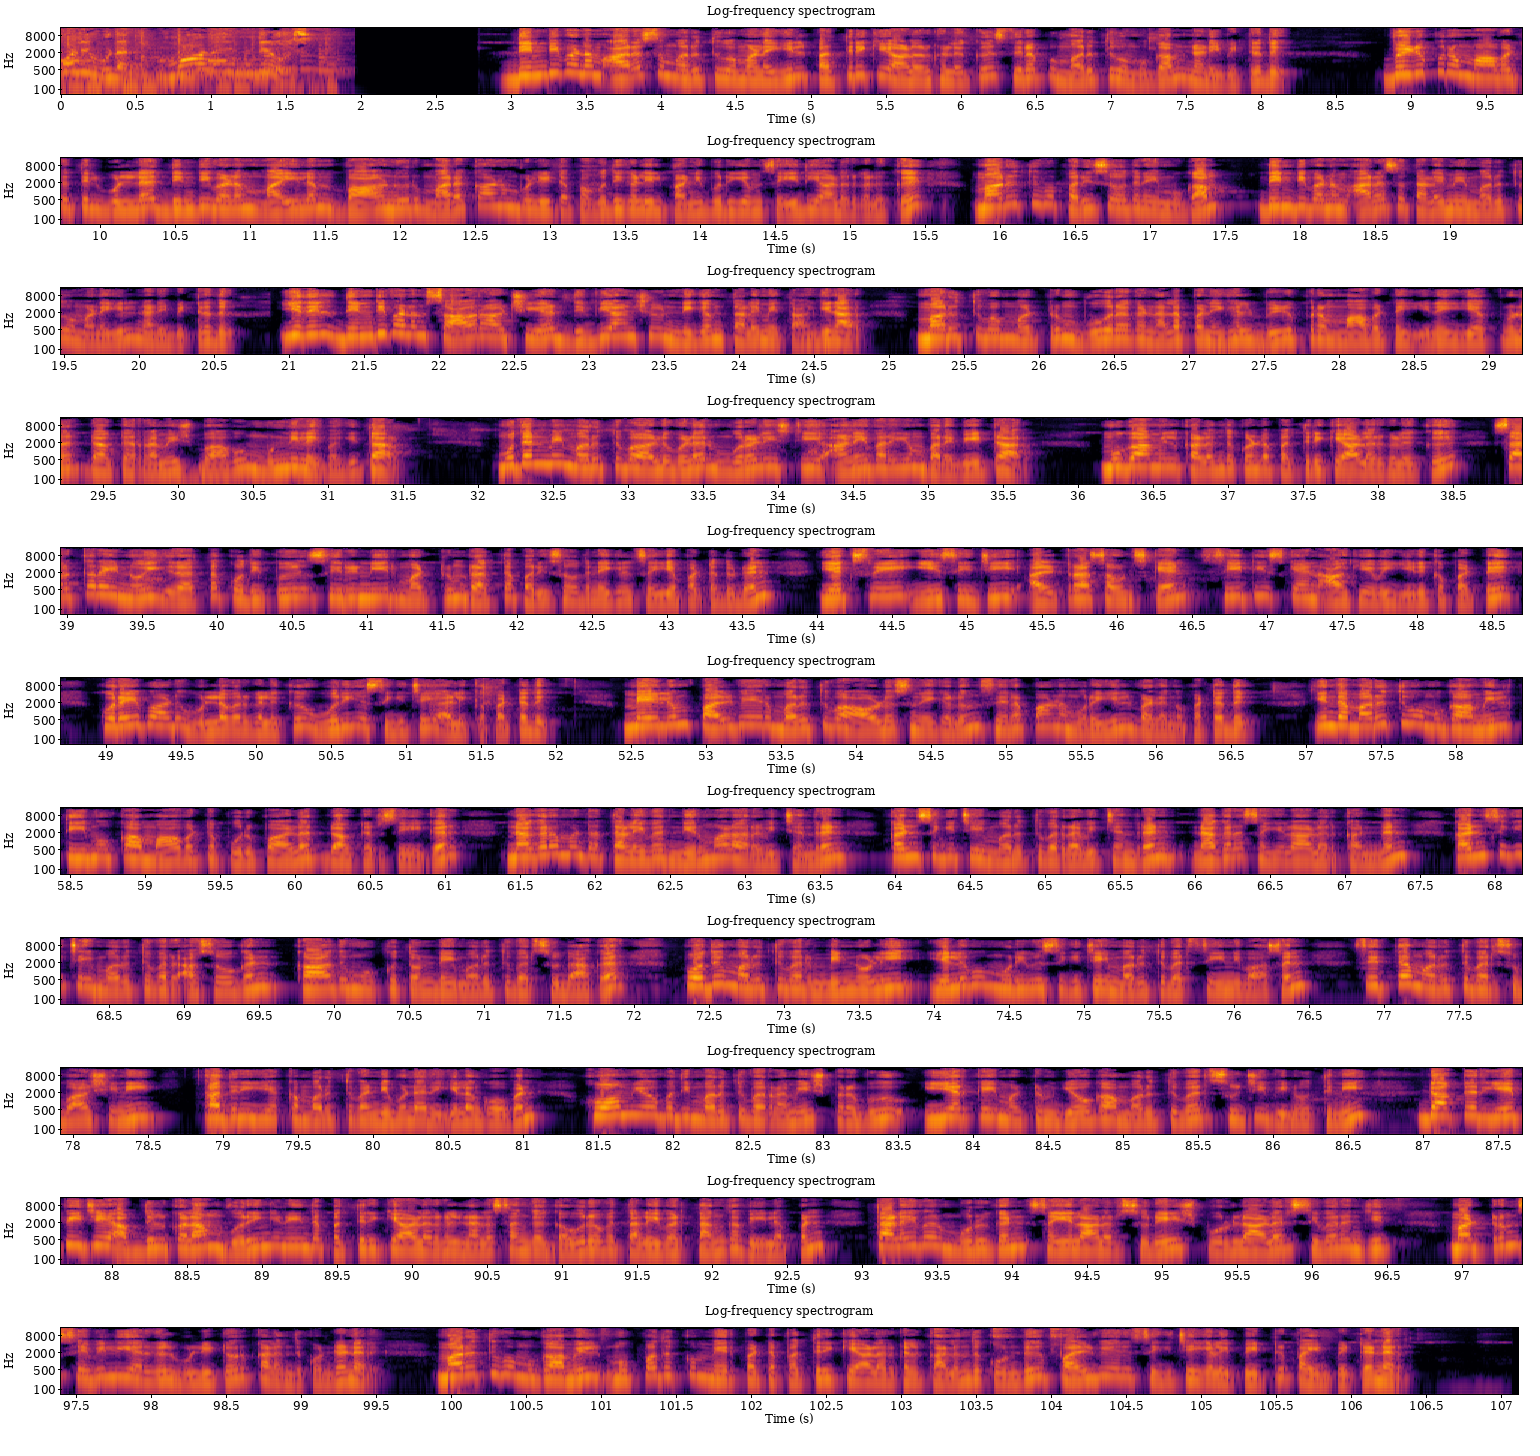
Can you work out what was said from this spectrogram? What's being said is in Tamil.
பொலிவுடன் நியூஸ். திண்டிவனம் அரசு மருத்துவமனையில் பத்திரிகையாளர்களுக்கு சிறப்பு மருத்துவ முகாம் நடைபெற்றது. விழுப்புரம் மாவட்டத்தில் உள்ள திண்டிவனம் மயிலம் வானூர் மரக்காணம் உள்ளிட்ட பகுதிகளில் பணிபுரியும் செய்தியாளர்களுக்கு மருத்துவ பரிசோதனை முகாம் திண்டிவனம் அரசு தலைமை மருத்துவமனையில் நடைபெற்றது. இதில் திண்டிவனம் சார் ஆட்சியர் திவ்யான்ஷு நிகம் தலைமை தாங்கினார். மருத்துவம் மற்றும் ஊரக நலப்பணிகள் விழுப்புரம் மாவட்ட இணை இயக்குநர் டாக்டர் ரமேஷ் பாபு முன்னிலை வகித்தார். முதன்மை மருத்துவ அலுவலர் முரளி ஸ்ரீ அனைவரையும் வரவேற்றார். முகாமில் கலந்து கொண்ட பத்திரிகையாளர்களுக்கு சர்க்கரை நோய் இரத்த கொதிப்பு சிறுநீர் மற்றும் இரத்த பரிசோதனைகள் செய்யப்பட்டதுடன் X ray ECG ultrasound scan CT scan ஆகியவை எடுக்கப்பட்டு குறைபாடு உள்ளவர்களுக்கு உரிய சிகிச்சை அளிக்கப்பட்டது. மேலும் பல்வேறு மருத்துவ ஆலோசனைகளும் சிறப்பான முறையில் வழங்கப்பட்டது. இந்த மருத்துவ முகாமில் திமுக மாவட்ட பொறுப்பாளர் டாக்டர் சேகர் நகரமன்ற தலைவர் நிர்மலா ரவிச்சந்திரன் கண் சிகிச்சை மருத்துவர் ரவிச்சந்திரன் நகர செயலாளர் கண்ணன் கண் சிகிச்சை மருத்துவர் அசோகன் காது மூக்கு தொண்டை மருத்துவர் சுதாகர் பொது மருத்துவர் மின்னொளி எலும்பு முறிவு சிகிச்சை மருத்துவர் சீனிவாசன் சித்த மருத்துவர் சுபாஷினி கதிரி இயக்க மருத்துவ நிபுணர் இளங்கோவன் ஹோமியோபதி மருத்துவர் ரமேஷ் பிரபு இயற்கை மற்றும் யோகா மருத்துவர் சுஜி வினோத்தினி டாக்டர் ஏபிஜே அப்துல் கலாம் ஒருங்கிணைந்த பத்திரிகையாளர்கள் நலசங்க கௌரவ தலைவர் தங்க வேலப்பன் தலைவர் முருகன் செயலாளர் சுரேஷ் பொருளாளர் சிவரஞ்சித் மற்றும் செவிலியர்கள் உள்ளிட்டோர் கலந்து கொண்டனர். மருத்துவ முகாமில் முப்பதுக்கும் மேற்பட்ட பத்திரிகையாளர்கள் கலந்து கொண்டு பல்வேறு சிகிச்சைகளை பெற்று பயன்பெற்றனர்.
